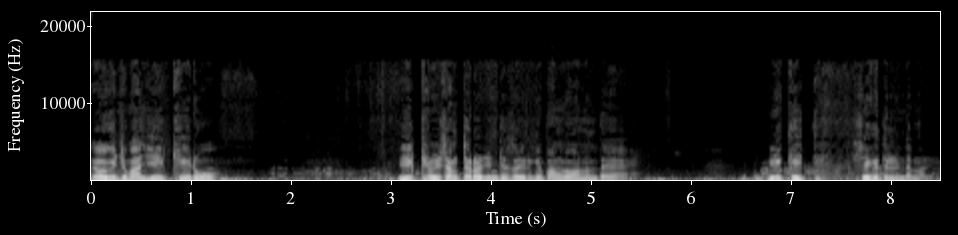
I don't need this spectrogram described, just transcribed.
여기 지금 한 1km 1km 이상 떨어진 데서 이렇게 방송하는데 이렇게 세게 들린단 말이에요.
